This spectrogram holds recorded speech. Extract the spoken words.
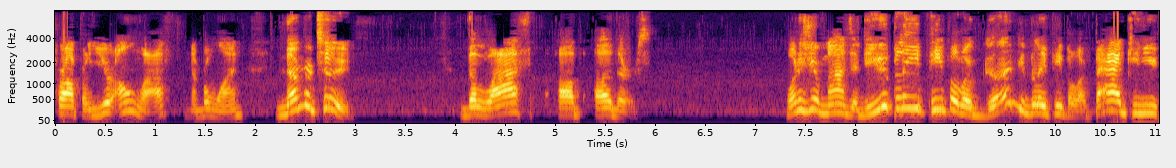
properly, your own life, number one. Number two, the life of others. What is your mindset? Do you believe people are good? Do you believe people are bad? Can you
